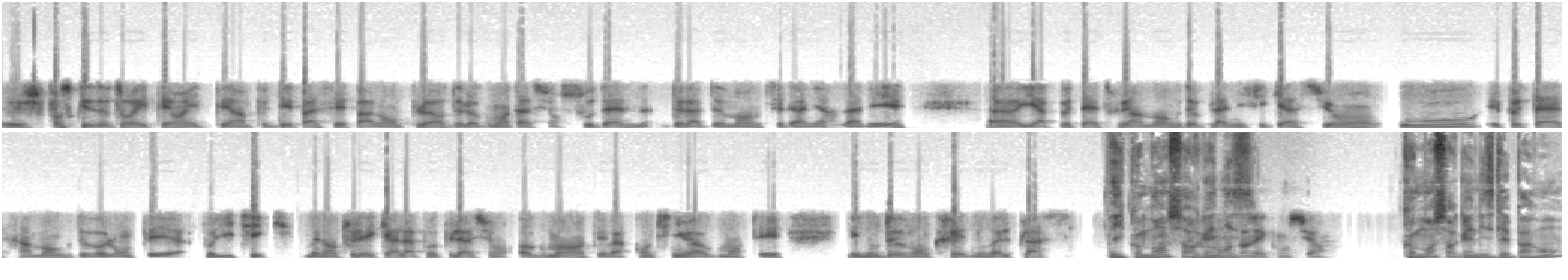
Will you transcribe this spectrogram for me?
euh, je pense que les autorités ont été un peu dépassées par l'ampleur de l'augmentation soudaine de la demande ces dernières années. Euh, il y a peut-être eu un manque de planification ou et peut-être un manque de volonté politique. Mais dans tous les cas, la population augmente et va continuer à augmenter et nous devons créer de nouvelles places. Et comment s'organisent Comment s'organisent les parents?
